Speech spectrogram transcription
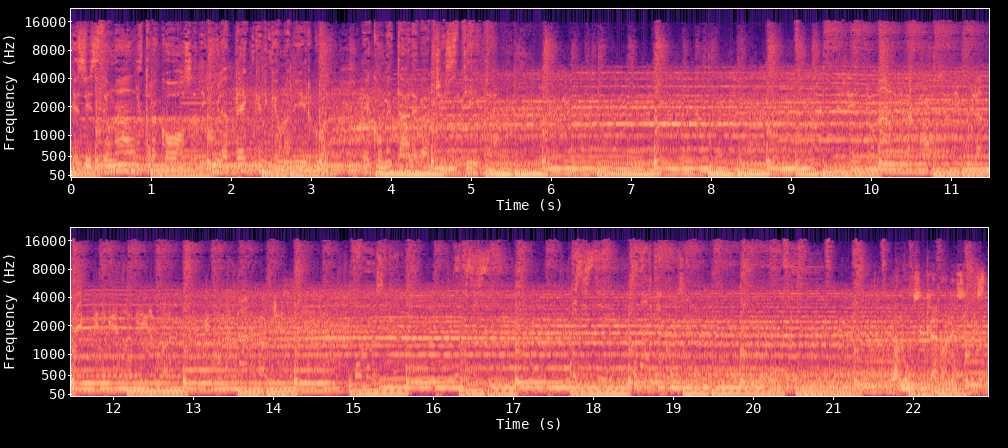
Esiste un'altra cosa di cui la tecnica è una virgola e come tale va gestita. Musica non esiste.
